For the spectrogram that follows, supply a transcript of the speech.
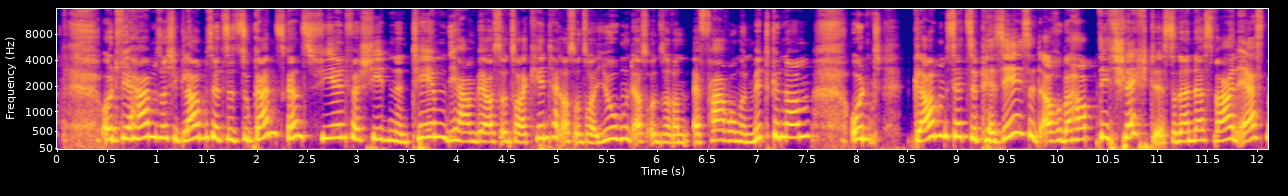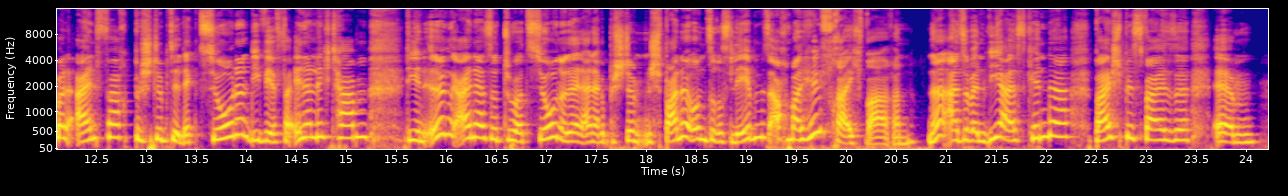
Und wir haben solche Glaubenssätze zu ganz, ganz vielen verschiedenen Themen. Die haben wir aus unserer Kindheit, aus unserer Jugend, aus unseren Erfahrungen mitgenommen. Und Glaubenssätze per se sind auch überhaupt nichts Schlechtes, sondern das waren erstmal einfach bestimmte Lektionen, die wir verinnerlicht haben, die in irgendeiner Situation oder in einer bestimmten Spanne unseres Lebens auch mal hilfreich waren. Ne? Also wenn wir als Kinder beispielsweise ähm,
